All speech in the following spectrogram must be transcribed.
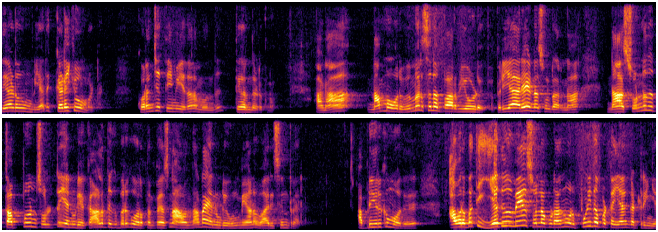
தேடவும் முடியாது கிடைக்கவும் மாட்டாங்க. குறைஞ்ச தீமையை தான் நம்ம வந்து தேர்ந்தெடுக்கணும். ஆனால் நம்ம ஒரு விமர்சன பார்வையோடு இப்போ பெரியாரே என்ன சொல்கிறாருன்னா நான் சொன்னது தப்புன்னு சொல்லிட்டு என்னுடைய காலத்துக்கு பிறகு ஒருத்தன் பேசினா அவன் தான்டா என்னுடைய உண்மையான வாரிசுன்றார். அப்படி இருக்கும்போது அவரை பற்றி எதுவுமே சொல்லக்கூடாதுன்னு ஒரு புனிதப்பட்ட ஏன் கட்டுறீங்க?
